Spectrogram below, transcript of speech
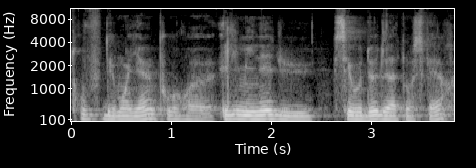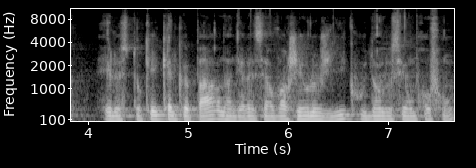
trouve des moyens pour euh, éliminer du CO2 de l'atmosphère et le stocker quelque part dans des réservoirs géologiques ou dans l'océan profond.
